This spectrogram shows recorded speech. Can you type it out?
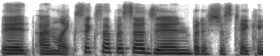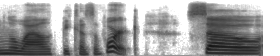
It I'm like six episodes in, but it's just taking a while because of work. So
